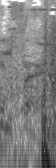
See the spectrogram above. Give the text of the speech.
confirmed.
